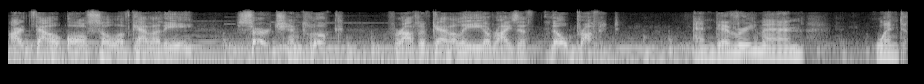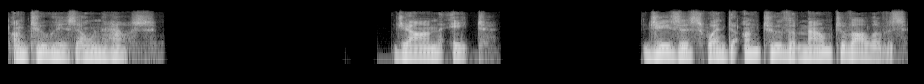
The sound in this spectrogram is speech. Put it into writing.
Art thou also of Galilee? Search and look, for out of Galilee ariseth no prophet. And every man went unto his own house. John 8 Jesus went unto the Mount of Olives,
